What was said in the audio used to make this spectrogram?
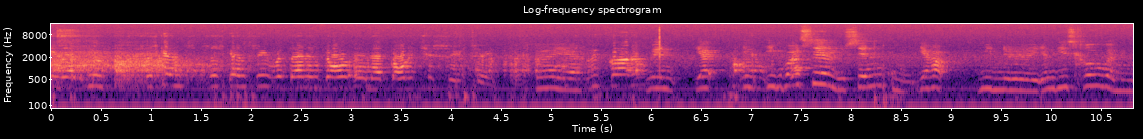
en af dem. Så skal han, så skal han se, hvordan en, dårlig, en er dårlig til at se ting. Ja, ja. Vi gør det. Men jeg, jeg, i kan bare selv sende den. Jeg har min, øh, jeg vil lige skrive, hvad min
